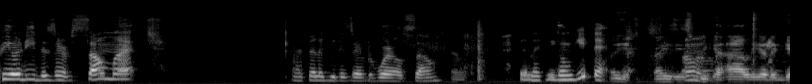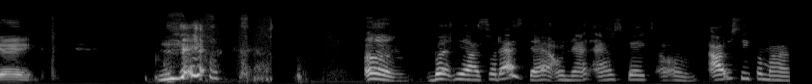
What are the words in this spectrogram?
POD deserves so much. I feel like we deserve the world, so I feel like we gonna get that. Yeah. Crazy um, speaking highly of the gang. um, but yeah, so that's that on that aspect. Um, obviously for my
